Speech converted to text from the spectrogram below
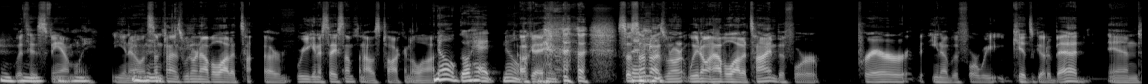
mm-hmm, with his family, mm-hmm. you know, mm-hmm. and sometimes we don't have a lot of time. Or were you going to say something? I was talking a lot. No, go ahead. No. Okay. So sometimes we don't, we don't have a lot of time before prayer, you know, before we kids go to bed. And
